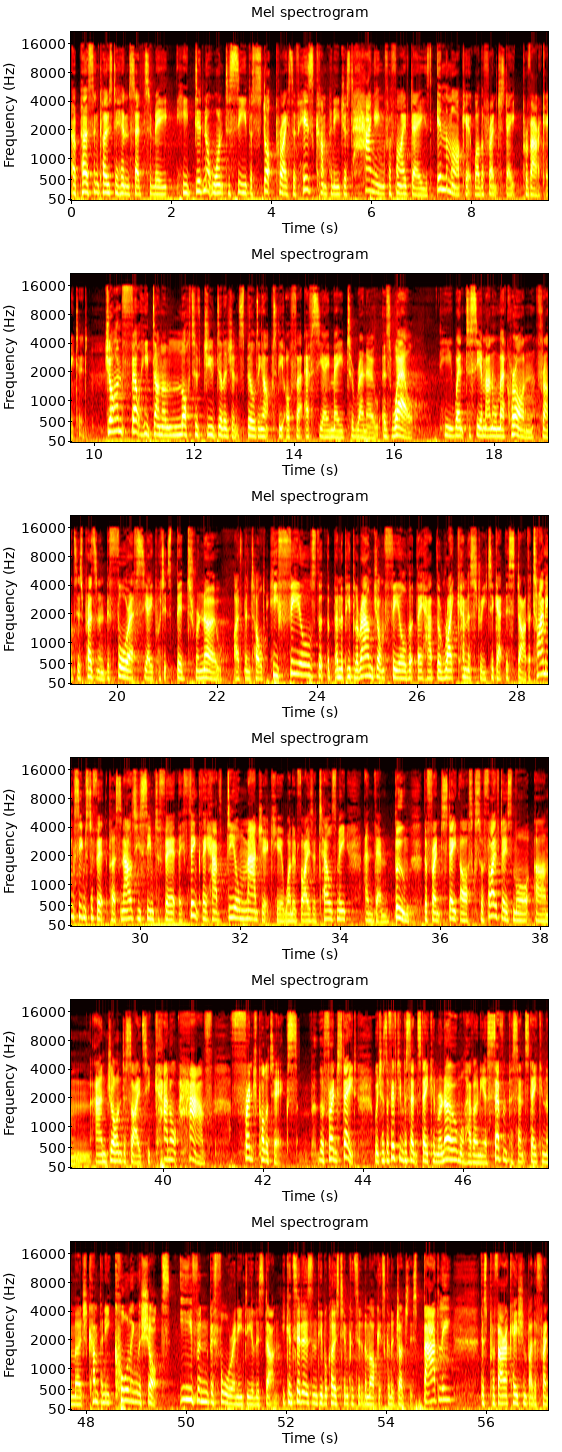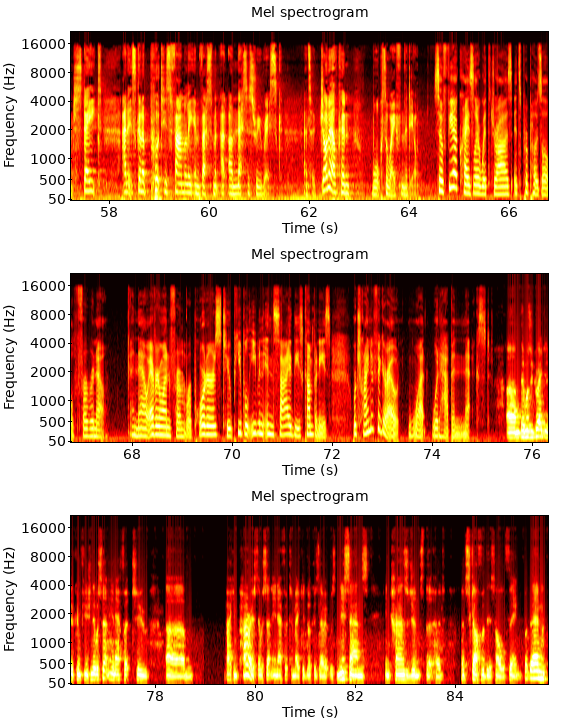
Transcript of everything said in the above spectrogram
A person close to him said to me he did not want to see the stock price of his company just hanging for five days in the market while the French state prevaricated. John felt he'd done a lot of due diligence building up to the offer FCA made to Renault as well. He went to see Emmanuel Macron, France's president, before FCA put its bid to Renault. I've been told. He feels that, the, and the people around John feel that they had the right chemistry to get this done. The timing seems to fit, the personalities seem to fit. They think they have deal magic here, one advisor tells me. And then, boom, the French state asks for five days more, um, and John decides he cannot have French politics the French state, which has a 15% stake in Renault and will have only a 7% stake in the merged company, calling the shots even before any deal is done. He considers, and people close to him consider the market's going to judge this badly, this prevarication by the French state, and it's going to put his family investment at unnecessary risk. And so John Elkann walks away from the deal. So Fiat Chrysler withdraws its proposal for Renault. And now everyone from reporters to people even inside these companies were trying to figure out what would happen next. Um, there was a great deal of confusion. There was certainly an effort to um, back in Paris, there was certainly an effort to make it look as though it was Nissan's intransigence that had had scuppered this whole thing. But then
